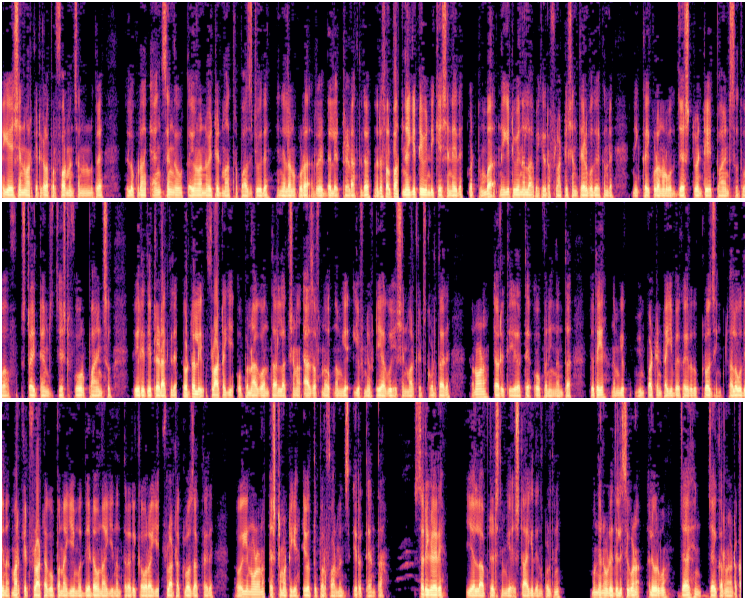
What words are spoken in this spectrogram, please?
ಹಾಗೆ ಏಷ್ಯನ್ ಮಾರ್ಕೆಟ್ಗಳ ಪರ್ಫಾರ್ಮೆನ್ಸ್ ಅನ್ನು ನೋಡಿದ್ರೆ ಇಲ್ಲೂ ಕೂಡ ಆಂಗ್ಸಂಗ್ ತೈವಾನ್ ವೇಟೆಡ್ ಮಾತ್ರ ಪಾಸಿಟಿವ್ ಇದೆ. ಇನ್ನೆಲ್ಲಾನು ಕೂಡ ರೆಡ್ ಅಲ್ಲಿ ಟ್ರೇಡ್ ಆಗ್ತಿದ್ದಾವೆ ಅಂದ್ರೆ ಸ್ವಲ್ಪ ನೆಗೆಟಿವ್ ಇಂಡಿಕೇಶನ್ ಇದೆ. ಬಟ್ ತುಂಬಾ ನೆಗೆಟಿವ್ ಏನಲ್ಲ, ಬೇಕಿದ್ರೆ ಫ್ಲಾಟಿಶ್ ಅಂತ ಹೇಳ್ಬೋದು. ಯಾಕಂದ್ರೆ ನಿಕ್ಕೈ ಕೂಡ ನೋಡಬಹುದು ಜಸ್ಟ್ ಟ್ವೆಂಟಿ ಏಟ್ ಪಾಯಿಂಟ್ಸ್ ಅಥವಾ Straits Times just four points ಈ ರೀತಿ ಟ್ರೇಡ್ ಆಗ್ತಿದೆ. ಟೋಟಲಿ ಫ್ಲಾಟ್ ಆಗಿ ಓಪನ್ ಆಗುವಂತ ಲಕ್ಷಣ ಆಸ್ ಆಫ್ ನೌ ನಮಗೆ ಗಿಫ್ಟ್ ನಿಫ್ಟಿ ಹಾಗೂ ಏಷ್ಯನ್ ಮಾರ್ಕೆಟ್ಸ್ ಕೊಡ್ತಾ ಇದೆ. ನೋಡೋಣ, ಯಾವ ರೀತಿ ಇರುತ್ತೆ ಓಪನಿಂಗ್ ಅಂತ ಜೊತೆಗೆ ನಮಗೆ ಇಂಪಾರ್ಟೆಂಟ್ ಆಗಿ ಬೇಕಾಗಿರೋದು ಕ್ಲೋಸಿಂಗ್ ಹಲವು ದಿನ ಮಾರ್ಕೆಟ್ ಫ್ಲಾಟ್ ಆಗಿ ಓಪನ್ ಆಗಿ, ಮಧ್ಯೆ ಡೌನ್ ಆಗಿ, ನಂತರ ರಿಕವರ್ ಆಗಿ ಫ್ಲಾಟ್ ಆಗಿ ಕ್ಲೋಸ್ ಆಗ್ತಾ ಇದೆ. ಹೋಗಿ ನೋಡೋಣ ಎಷ್ಟು ಮಟ್ಟಿಗೆ ಇವತ್ತು ಪರ್ಫಾರ್ಮೆನ್ಸ್ ಇರುತ್ತೆ ಅಂತ. ಸರಿ ಈ ಎಲ್ಲ ಅಪ್ಡೇಟ್ಸ್ ನಿಮಗೆ ಇಷ್ಟ ಆಗಿದೆ ಅಂದ್ಕೊಳ್ತೀನಿ. ಮುಂದೆ ನೋಡಿದಲ್ಲಿ ಸಿಗೋಣ. ಅಲ್ಲಿವರೆಗೂ ಜೈ ಹಿಂದ್, ಜೈ ಕರ್ನಾಟಕ.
